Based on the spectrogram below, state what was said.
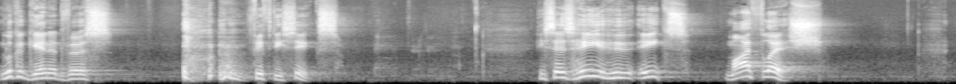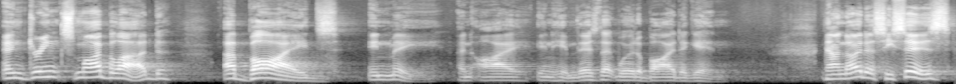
Look again at verse 56. He says, He who eats my flesh and drinks my blood abides in me, and I in him. There's that word abide again. Now, notice he says,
